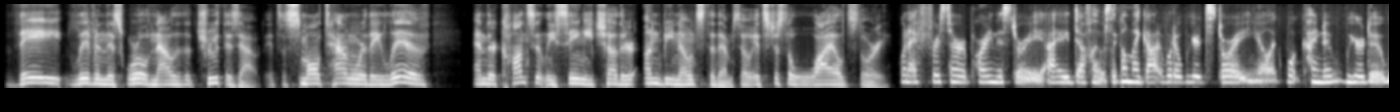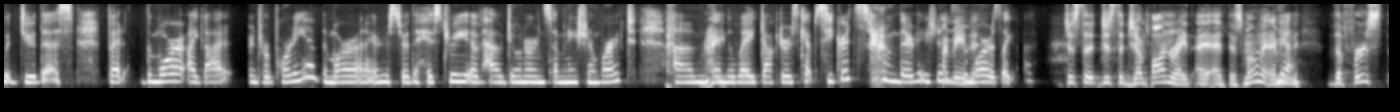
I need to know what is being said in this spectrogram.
they live in this world now that the truth is out. It's a small town where they live and they're constantly seeing each other unbeknownst to them. So it's just a wild story. When I first started reporting this story, I definitely was like, oh my God, what a weird story. You know, like what kind of weirdo would do this? But the more I got into reporting it, the more I understood the history of how donor insemination worked um, right. and the way doctors kept secrets from their patients, I mean, the more I was like, just to just to jump on right at this moment. I mean, yeah. the first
